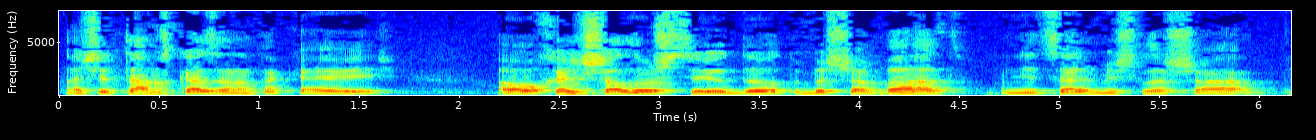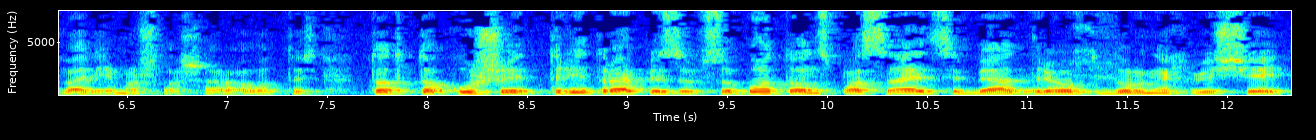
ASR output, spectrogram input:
Значит, там сказана такая вещь. А ухель шалош сиюдот бешаббат, ницаль мишлаша, дворима шлаша равот. То есть тот, кто кушает три трапезы в субботу, он спасает себя от трех дурных вещей.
